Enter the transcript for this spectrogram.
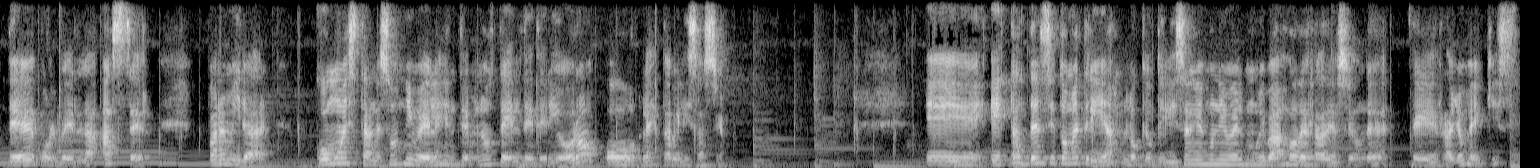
debe volverla a hacer para mirar cómo están esos niveles en términos del deterioro o la estabilización. Eh, estas densitometrías lo que utilizan es un nivel muy bajo de radiación de, rayos X.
